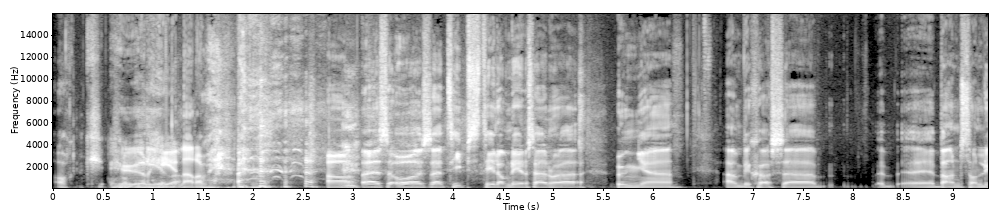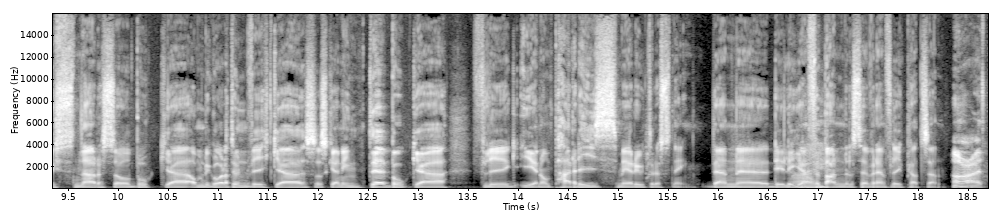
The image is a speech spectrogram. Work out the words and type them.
och hur hela. hela de är. Ja, eh, så, och så här, tips till om det är så här, några unga ambitiösa band som lyssnar så boka, om det går att undvika så ska ni inte boka flyg genom Paris med er utrustning. Den, eh, det ligger en förbannelse över den flygplatsen. All right.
